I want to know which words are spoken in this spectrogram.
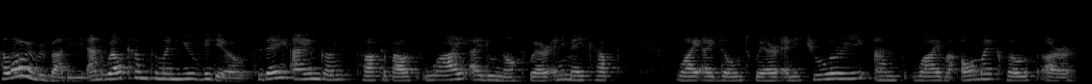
Hello everybody and welcome to my new video. Today I am going to talk about why I do not wear any makeup, why I don't wear any jewelry and why my, all my clothes are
